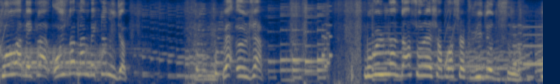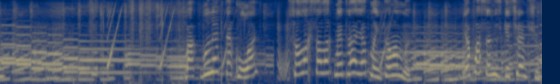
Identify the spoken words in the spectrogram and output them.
Pro'lar bekler. O yüzden ben beklemeyeceğim. Ve öleceğim. Bu bölümden daha sonra hesaplaşacak video dışında. Bak bu map de kolay. Salak salak mapler yapmayın tamam mı? Yaparsanız geçerim çünkü.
